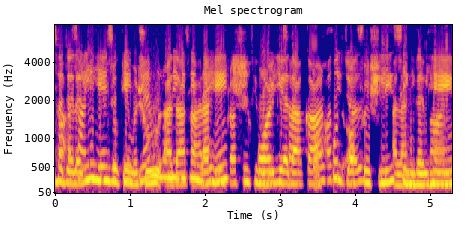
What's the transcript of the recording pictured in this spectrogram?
سجل علی ہیں جو کہ مشہور اداکارہ ہیں اور یہ اداکار خود آفیشلی سنگل ہیں۔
